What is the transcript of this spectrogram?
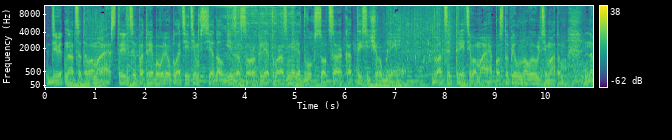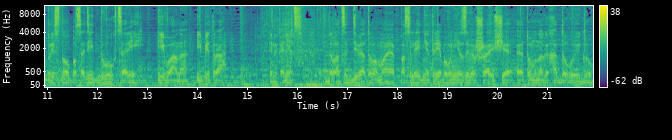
19 мая стрельцы потребовали уплатить им все долги за 40 лет в размере 240 тысяч рублей – 23 мая поступил новый ультиматум – на престол посадить двух царей – Ивана и Петра. И, наконец, 29 мая последнее требование, завершающее эту многоходовую игру.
